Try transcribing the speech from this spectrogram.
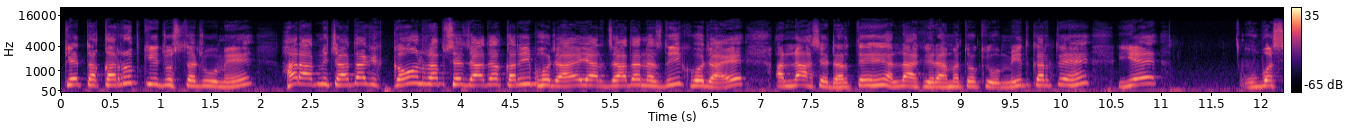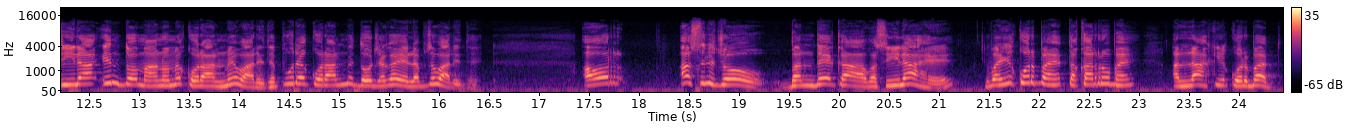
के तकर्रब की जस्तजू में हर आदमी चाहता है कि कौन रब से ज़्यादा करीब हो जाए या ज़्यादा नज़दीक हो जाए, अल्लाह से डरते हैं, अल्लाह की रहमतों की उम्मीद करते हैं। ये वसीला इन दो मानों में कुरान में वारिद है। पूरे कुरान में दो जगह ये लफ्ज़ वारिद है। और असल जो बंदे का वसीला है, वही क़ुरब है, तकर्रब है। अल्लाह की क़ुरबत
